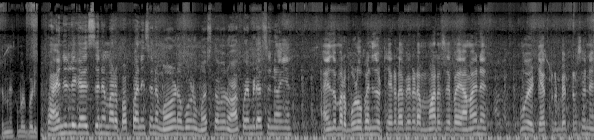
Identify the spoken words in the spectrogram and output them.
તમને ખબર પડી. ફાઇનલી ગાઈસ છે ને મારા પપ્પાની છે ને મણ બોણ મસ્ત મને આંકવા મળ્યા છે ને અહીંયા. અહીંયા તો મારા બોળો ભાઈ તો ઠેકડા બેકડા મારે છે ભાઈ આમાં ને હું હોય ટ્રેક્ટર બેક્ટર છે ને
